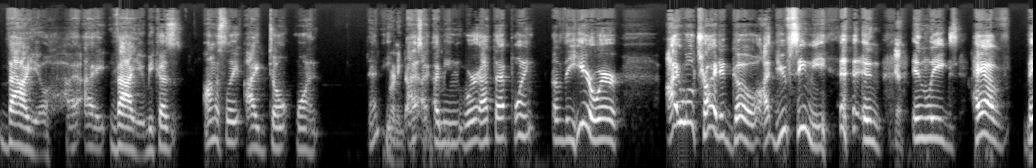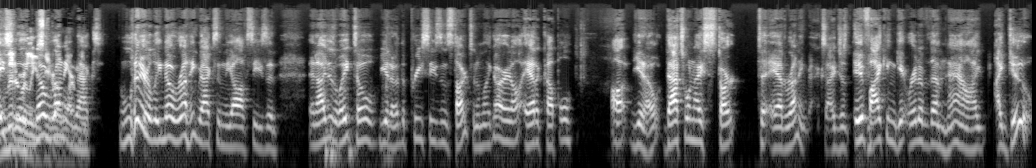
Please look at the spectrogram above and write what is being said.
value. I, I value because honestly, I don't want any. I, I mean, we're at that point of the year where I will try to go. I, you've seen me in yeah. in leagues have basically literally no running backs, literally no running backs in the off season, and I just wait till you know the preseason starts, and I'm like, all right, I'll add a couple. Uh, you know, that's when I start to add running backs. I just if I can get rid of them now, I I do.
